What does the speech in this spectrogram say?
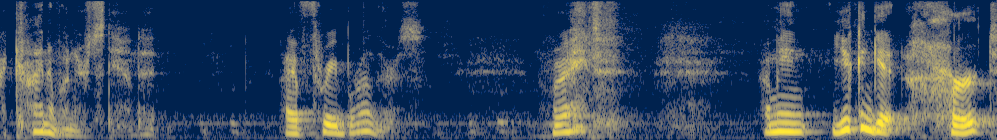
I kind of understand it. I have three brothers, right? I mean, you can get hurt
